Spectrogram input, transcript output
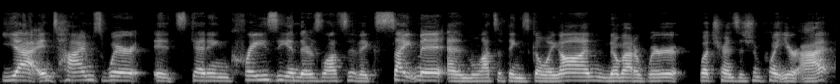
yeah, in times where it's getting crazy and there's lots of excitement and lots of things going on, no matter where what transition point you're at,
